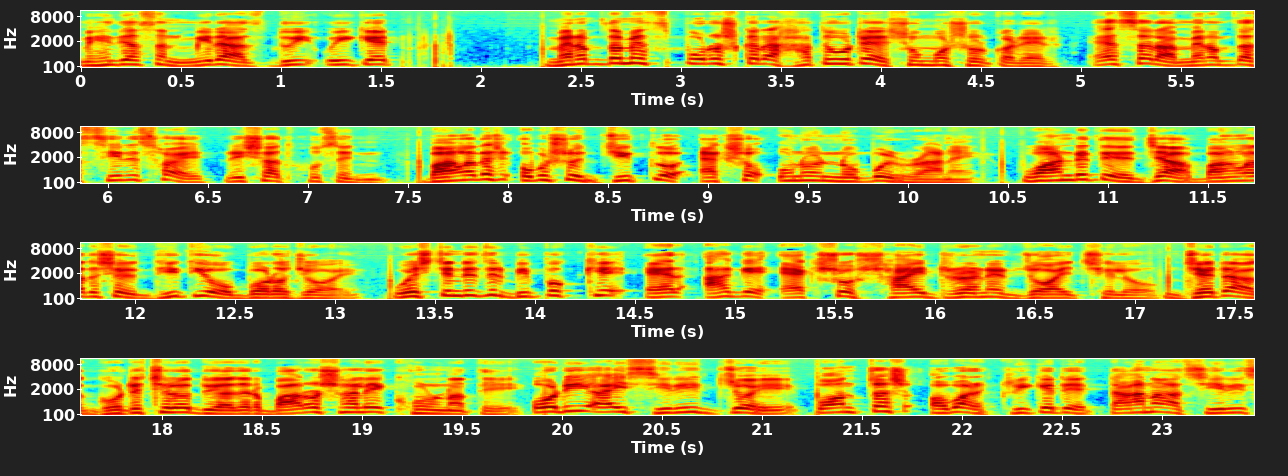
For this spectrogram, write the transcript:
মেহেদি হাসান মিরাজ দুই wicket. Man of the match পুরস্কারে হাতে ওঠে সৌম্য সরকারের। এছাড়া ম্যান অব দ্য সিরিজ হয় রিশাদ হোসেন। বাংলাদেশ অবশ্য জিতল একশো উননব্বই রানে। ওয়ানডেতে যা বাংলাদেশের দ্বিতীয় বড় জয়। ওয়েস্ট ইন্ডিজের বিপক্ষে এর আগে একশো ষাট রানের জয় ছিল, যেটা ঘটেছিল দুই হাজার বারো সালে খুলনাতে। ওডিআই সিরিজ জয়ে পঞ্চাশ ওভার ক্রিকেটে টানা সিরিজ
